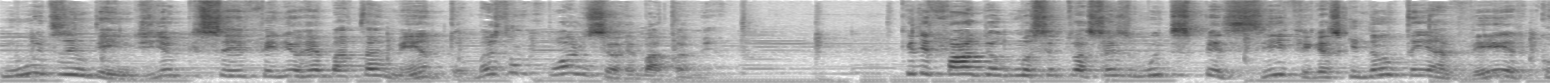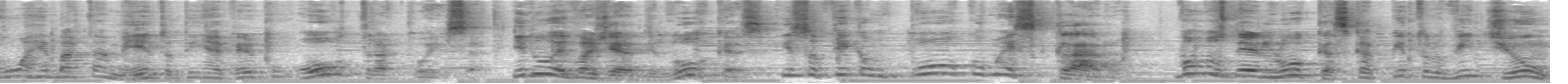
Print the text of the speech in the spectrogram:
Muitos entendiam que se referia ao arrebatamento, mas não pode ser o arrebatamento. Que ele fala de algumas situações muito específicas que não tem a ver com o arrebatamento, tem a ver com outra coisa. E no Evangelho de Lucas, isso fica um pouco mais claro. Vamos ler Lucas capítulo 21,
